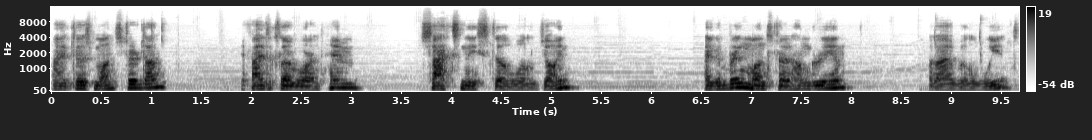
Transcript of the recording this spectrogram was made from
Right there's Munster done. If I declare war on him Saxony still will join. I can bring Munster and Hungary in but I will wait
